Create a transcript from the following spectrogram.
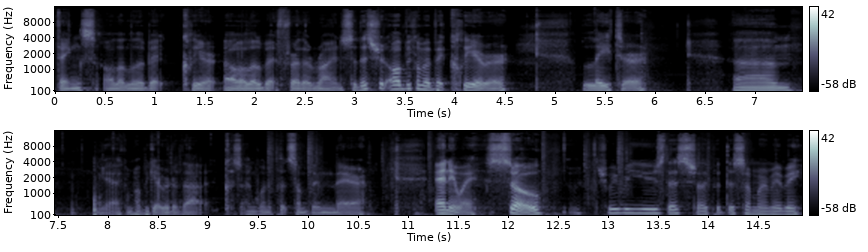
things all a little bit clear, all a little bit further around. So this should all become a bit clearer later. Um, yeah, I can probably get rid of that because I'm going to put something there. Anyway, so should we reuse this? Shall I put this somewhere maybe?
